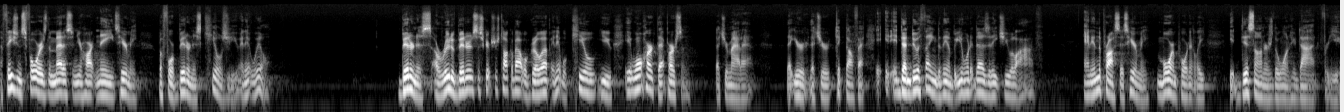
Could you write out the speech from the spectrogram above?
Ephesians 4 is the medicine your heart needs, hear me, before bitterness kills you, and it will. Bitterness, a root of bitterness the scriptures talk about, will grow up and it will kill you. It won't hurt that person that you're mad at, that you're, that you're ticked off at. It, it doesn't do a thing to them, but you know what it does? It eats you alive. And in the process, hear me, more importantly, it dishonors the one who died for you.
